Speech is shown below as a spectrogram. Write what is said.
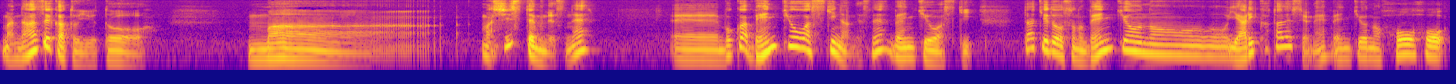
まあなぜかというとまあまあシステムですね、えー僕は勉強は好きなんですね。勉強は好き。だけどその勉強のやり方ですよね。勉強の方法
